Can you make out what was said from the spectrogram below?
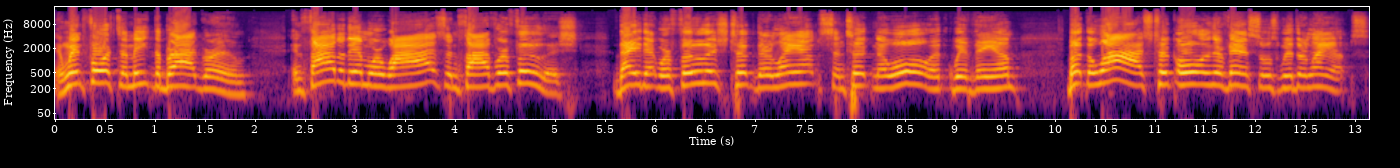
and went forth to meet the bridegroom. And five of them were wise and five were foolish. They that were foolish took their lamps and took no oil with them, but the wise took oil in their vessels with their lamps.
